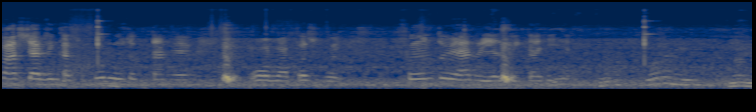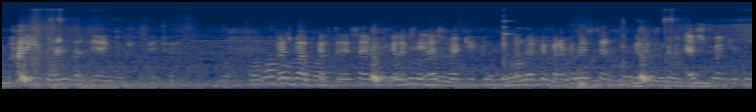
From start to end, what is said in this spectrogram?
फास्ट चार्जिंग का सपोर्ट हो सकता है, और वापस वही। फ़ोन तो यार रियल मी का ही है। भाई बहन जल्दी आएँगे बस बात करते हैं Samsung Galaxy S twenty two के कलर के बारे में। Samsung Galaxy S twenty two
